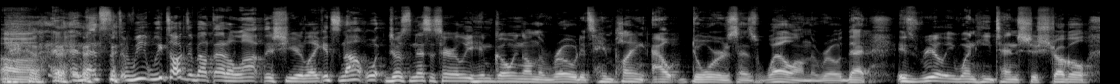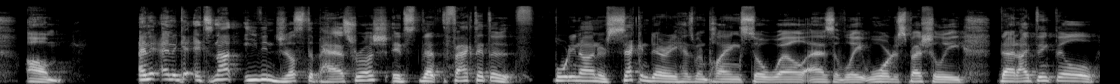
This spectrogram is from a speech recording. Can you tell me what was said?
uh, and, and, that's the, we we talked about that a lot this year. Like it's not what, just necessarily him going on the road; it's him playing outdoors as well on the road. That is really when he tends to struggle. Um, and and again, it's not even just the pass rush; it's that the fact that the 49ers secondary has been playing so well as of late, Ward especially, that I think they'll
